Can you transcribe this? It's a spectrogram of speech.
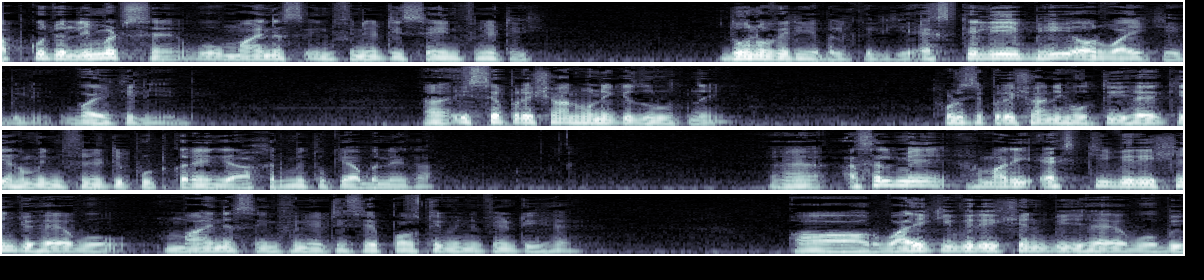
آپ کو جو لمٹس ہیں وہ مائنس انفینیٹی سے انفینیٹی دونوں ویریبل کے لیے ایکس کے لیے بھی اور وائی کے وائی کے لیے بھی ہاں، اس سے پریشان ہونے کی ضرورت نہیں تھوڑی سی پریشانی ہوتی ہے کہ ہم انفینیٹی پٹ کریں گے آخر میں تو کیا بنے گا اصل میں ہماری ایکس کی ویریشن جو ہے وہ مائنس انفینیٹی سے پازیٹیو انفینیٹی ہے اور وائی کی ویریشن بھی ہے وہ بھی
